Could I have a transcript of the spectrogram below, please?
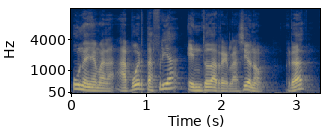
una llamada a puerta fría en toda regla, ¿sí o no? ¿Verdad?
